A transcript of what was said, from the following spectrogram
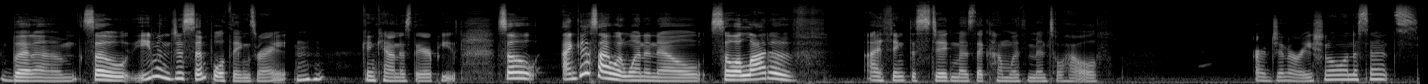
But um, so even just simple things, right, mm-hmm. can count as therapies. So I guess I would want to know. So a lot of, I think the stigmas that come with mental health are generational in a sense.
